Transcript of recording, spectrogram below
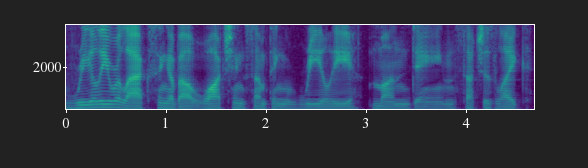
really relaxing about watching something really mundane, such as like,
